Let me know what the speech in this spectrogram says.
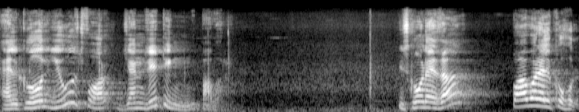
Alcohol used for generating power is called as a power alcohol.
